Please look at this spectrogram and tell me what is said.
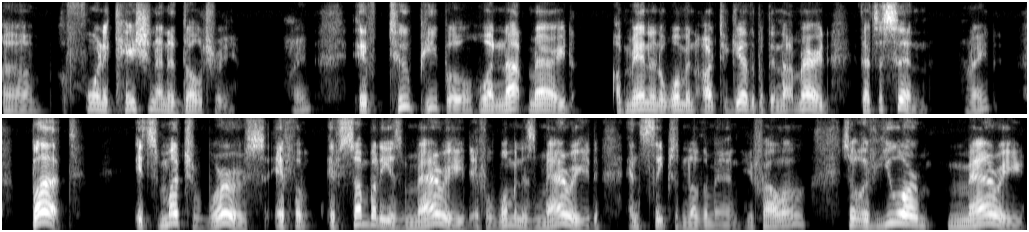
uh, fornication and adultery right if two people who are not married a man and a woman are together but they're not married that's a sin right? But it's much worse if a, if somebody is married if a woman is married and sleeps with another man. You follow? So if you are married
